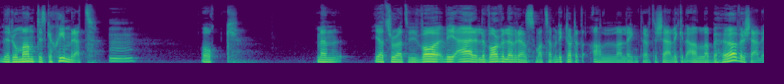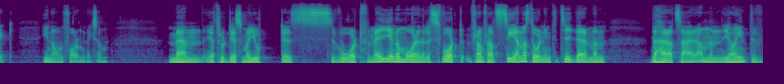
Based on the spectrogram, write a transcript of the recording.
det romantiska skimret Mm. och men jag tror att vi, var, vi är, eller var väl överens om att så här, men det är klart att alla längtar efter kärlek, eller alla behöver kärlek i någon form. Liksom. Men jag tror det som har gjort det svårt för mig genom åren, eller svårt framförallt senaste åren, inte tidigare, men det här att så här, ja, men jag har inte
